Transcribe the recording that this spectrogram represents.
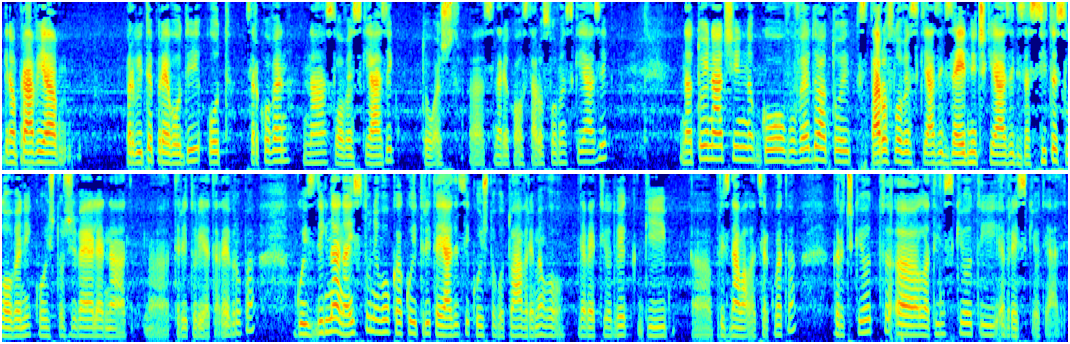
ги направија првите преводи од црковен на словенски јазик, тогаш се нарекувал старословенски јазик. На тој начин го воведоа тој старословенски јазик, заеднички јазик за сите словени кои што живееле на, територијата на Европа, го издигна на исто ниво како и трите јазици кои што во тоа време во 9 век ги а, признавала црквата грчкиот, латинскиот и еврејскиот јазик.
